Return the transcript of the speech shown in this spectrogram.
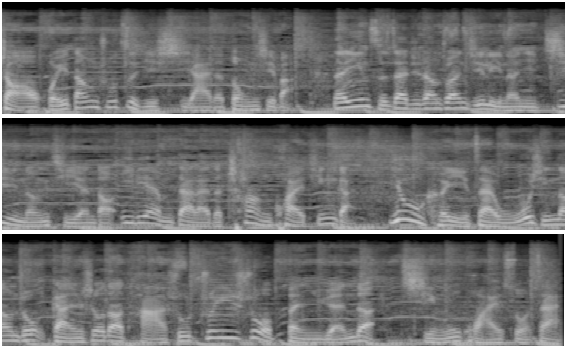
找回当初自己喜爱的东西吧。那因此在这张专辑里呢，你既能体验到 EDM 带来的畅快听感，又可以在无形当中感受到塔叔追溯本源的情怀所在。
